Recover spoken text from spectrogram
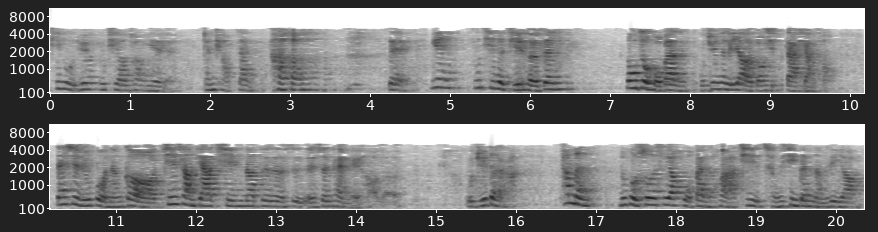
其实我觉得夫妻要创业很挑战。对，因为夫妻的结合跟工作伙伴，我觉得那个要的东西不大相同。但是如果能够亲上加亲，那真的是人生太美好了。我觉得啊，他们如果说是要伙伴的话，其实诚信跟能力要。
